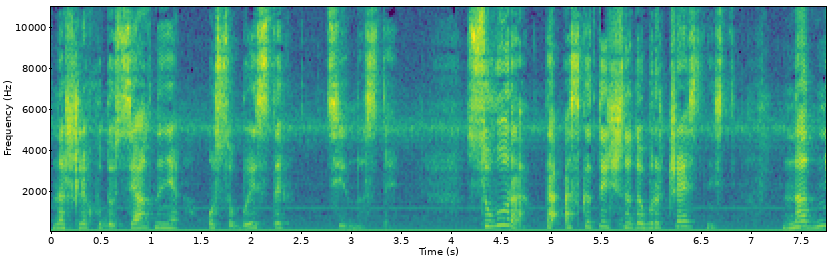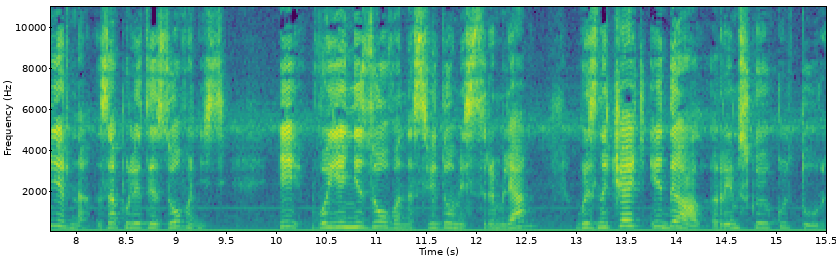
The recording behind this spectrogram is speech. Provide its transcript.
на шляху досягнення особистих цінностей. Сувора та аскетична доброчесність, надмірна заполітизованість і воєнізована свідомість римлян визначають ідеал римської культури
